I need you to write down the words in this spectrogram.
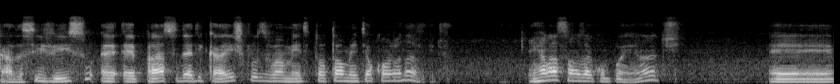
Cada serviço é, é para se dedicar exclusivamente, totalmente ao coronavírus. Em relação aos acompanhantes, é,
